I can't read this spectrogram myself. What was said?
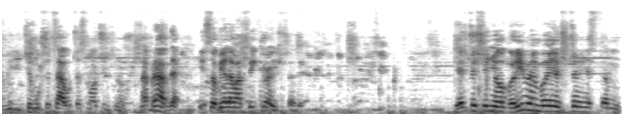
No widzicie, muszę cały czas moczyć nóż. Naprawdę, jest o wiele łatwiej kroić wtedy. Jeszcze się nie ogoliłem, bo jeszcze jestem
